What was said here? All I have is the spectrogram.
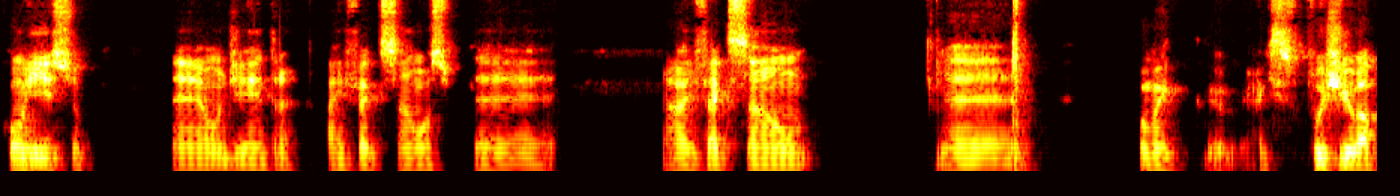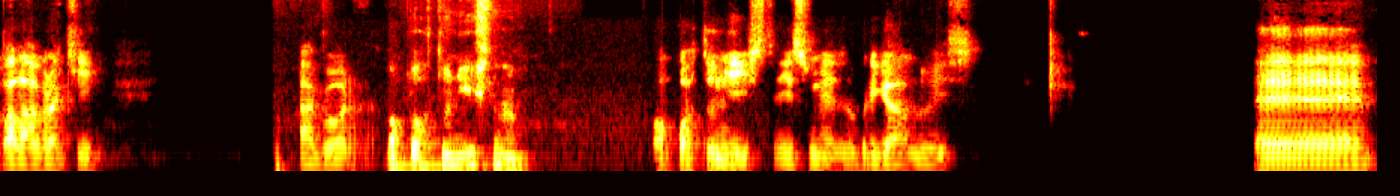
Com isso, é onde entra a infecção, é, a infecção, é, como é que fugiu a palavra aqui? Agora. Oportunista, não? Oportunista, isso mesmo. Obrigado, Luiz. É,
